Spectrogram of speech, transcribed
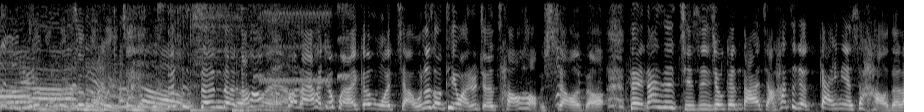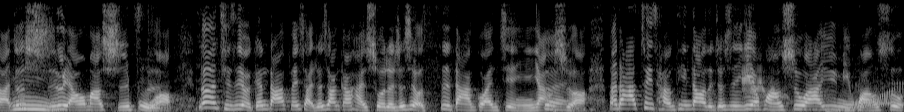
这个真的会真的会真的会，这是真的。然后后来他就回来跟我讲，我那时候听完就觉得超好笑的哦。对，但是其实就跟大家讲，他这个概念是好的啦，就是食疗嘛，食补啊。那其实有跟大家分享，就像刚才说的，就是有四大关键营养素啊。那大家最常听到的就是叶黄素啊、玉米黄素。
